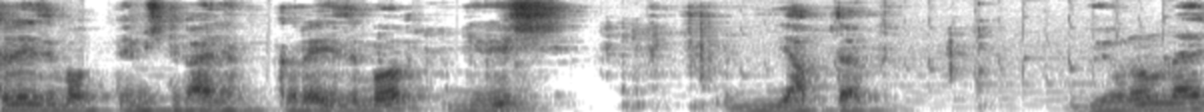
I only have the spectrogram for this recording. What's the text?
Crazy Bot demiştik aynen. Crazy Bot giriş yaptı. Diyorum ve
